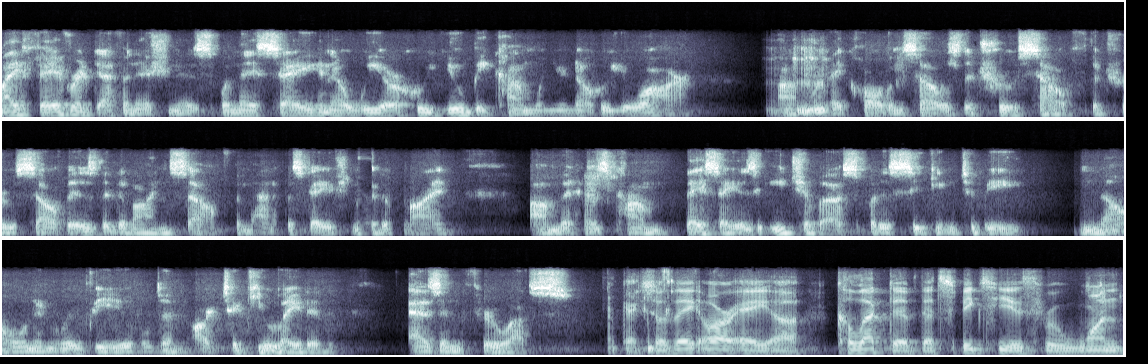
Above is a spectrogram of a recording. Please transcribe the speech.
my favorite definition is when they say, you know, we are who you become when you know who you are. Um, mm-hmm. they call themselves the true self. The true self is the divine self, the manifestation of the divine um, that has come, they say, is each of us, but is seeking to be known and revealed and articulated as in through us. Okay, so they are a uh, collective that speaks to you through one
